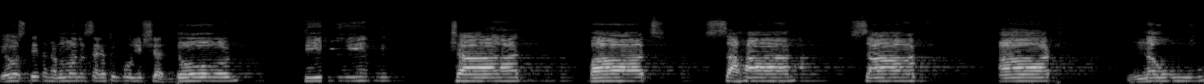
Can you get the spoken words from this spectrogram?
व्यवस्थित हनुमानासारखी पोझिशन दोन तीन चार पाच सहा सात आठ नऊ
